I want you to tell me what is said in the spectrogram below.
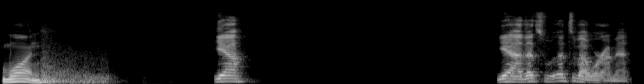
One. Yeah, yeah. That's that's about where I'm at.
